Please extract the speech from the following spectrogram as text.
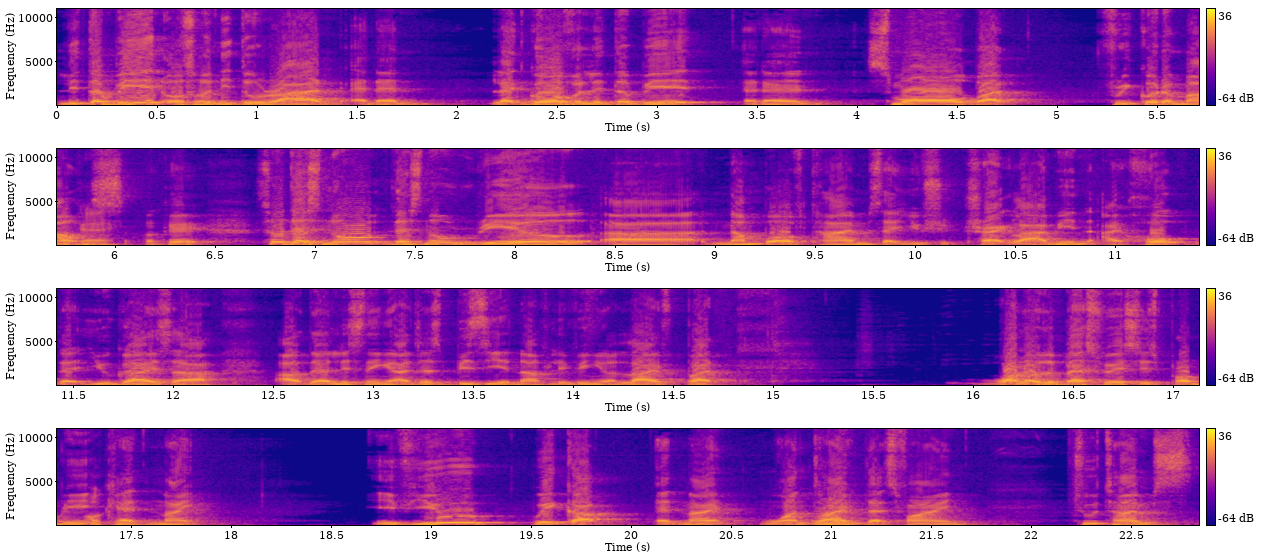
little bit also need to run and then let go of a little bit and then small but frequent amounts. Okay. So there's no there's no real uh, number of times that you should track. lah. I mean, I hope that you guys are out there listening are just busy enough living your life. But one of the best ways is probably Okay. at night. If you wake up at night one time, Right. that's fine. Two times,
